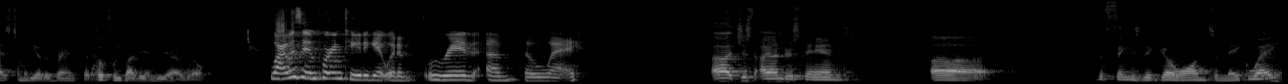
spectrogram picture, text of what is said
as some of the other brands, but hopefully by the end of the year I will. Why was it important to you to get rid of, the whey? Uh, just I understand uh, the things that go on to make whey,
